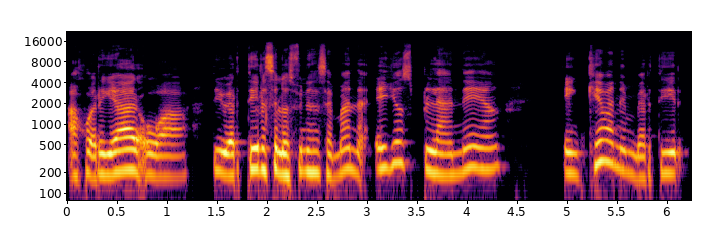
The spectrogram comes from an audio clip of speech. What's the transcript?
a jugar o a divertirse los fines de semana. Ellos planean en qué van a invertir,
